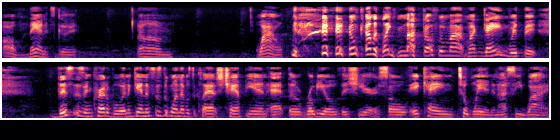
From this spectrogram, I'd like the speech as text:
oh man it's good um wow i'm kind of like knocked off of my my game with it this is incredible and again this is the one that was the class champion at the rodeo this year so it came to win and i see why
